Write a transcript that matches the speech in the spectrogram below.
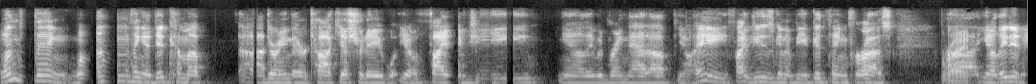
One thing, one thing that did come up uh, during their talk yesterday, you know, 5G, you know, they would bring that up, you know, hey, 5G is going to be a good thing for us. Right. Uh, you know, they didn't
